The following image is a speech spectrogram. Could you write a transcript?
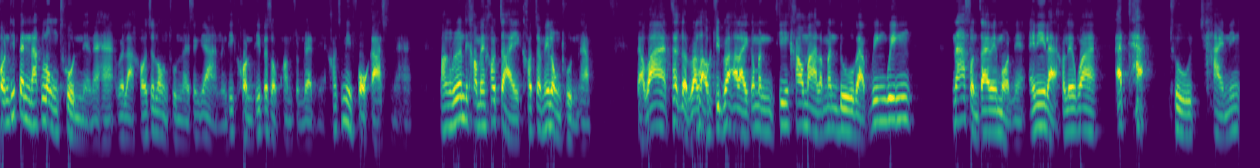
คนที่เป็นนักลงทุนเนี่ยนะฮะเวลาเขาจะลงทุนอะไรสักอย่างหนึ่งที่คนที่ประสบความสำเร็จเนี่ยเขาจะมีโฟกัสนะฮะบางเรื่องที่เขาไม่เข้าใจเขาจะไม่ลงทุนครับ แต่ว่าถ้าเกิดว่าเราคิดว่าอะไรก็มันที่เข้ามาแล้วมันดูแบบวิ่งวิ่งน่าสนใจไปหมดเนี่ยไอ้นี่แหละเขาเรียกว่า attack to shining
